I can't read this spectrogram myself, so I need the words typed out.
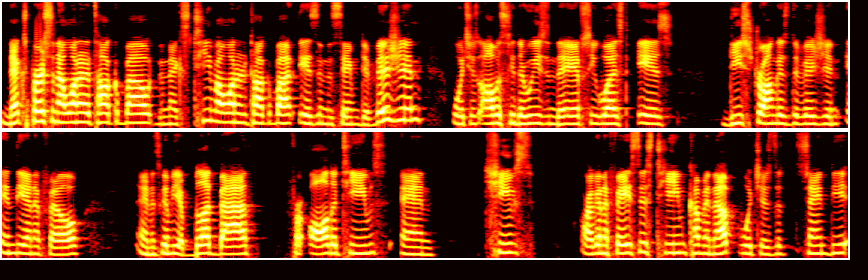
Next person I wanted to talk about, the next team I wanted to talk about is in the same division, which is obviously the reason the AFC West is the strongest division in the NFL. And it's going to be a bloodbath for all the teams. And Chiefs are going to face this team coming up, which is the San Di-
